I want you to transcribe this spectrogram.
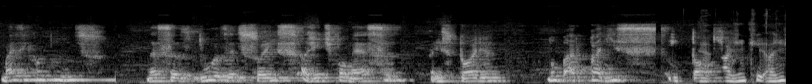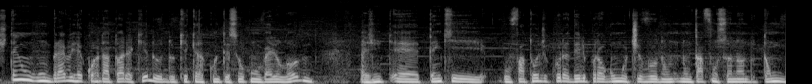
Mas enquanto isso, nessas duas edições, a gente começa a história no bar Paris, em É, Tóquio. a, gente, a gente tem um, um breve recordatório aqui do, do que, que aconteceu com o velho Logan. A gente é, tem que. O fator de cura dele, por algum motivo, não, não tá funcionando tão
